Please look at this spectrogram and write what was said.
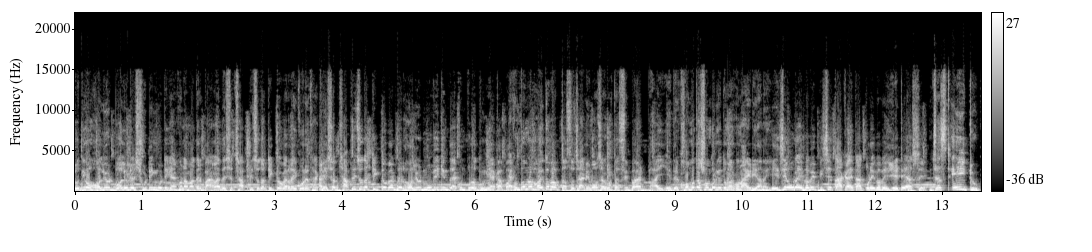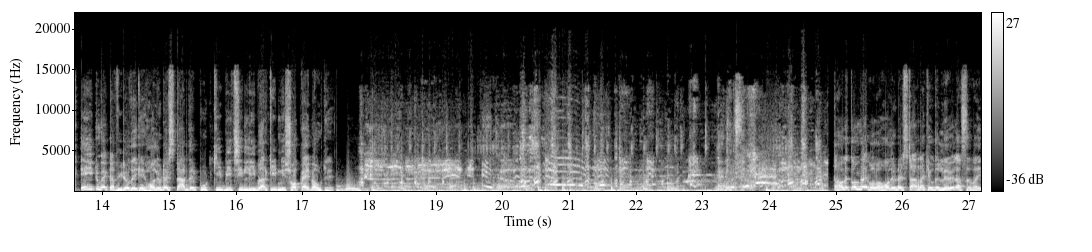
যদিও হলিউড বলিউডের শুটিং মুটিং এখন আমাদের বাংলাদেশে ছাপড়ি চোদা টিকটকাররাই করে থাকে। আর এইসব ছাপড়ি চোদা টিকটকারদের হলিউড মুভি কিন্তু এখন পুরো দুনিয়া কাপা এখন তোমরা হয়তো ভাবতাছো যে আমি মজা করতেছি বাট ভাই, এদের ক্ষমতা সম্পর্কে তোমার কোনো আইডিয়া নাই। এই যে ওরা এভাবে পিছে তাকায়, তারপর এভাবে হেঁটে আসে। জাস্ট এইটুক এইটুক একটা ভিডিও দেখে হলিউডের স্টারদের পুটকি, বিচি লিভার কিডনি সব কাইপা উঠে তাহলে তোমরাই বলো হলিউডের স্টাররা কি ওদের লেভেল আছে ভাই?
